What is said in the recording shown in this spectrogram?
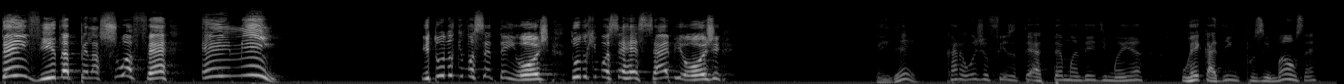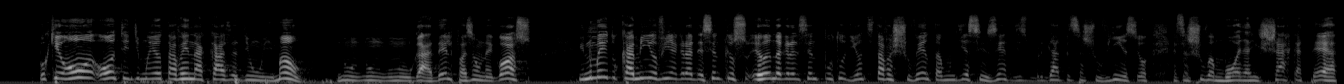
tem vida pela sua fé em mim. E tudo que você tem hoje, tudo que você recebe hoje, vem dele. Cara, hoje eu fiz até, até mandei de manhã um recadinho para os irmãos, né? Porque on, ontem de manhã eu estava indo na casa de um irmão, num, num, lugar dele, fazer um negócio, e no meio do caminho eu vim agradecendo, porque eu, ando agradecendo por tudo. E ontem estava chovendo, estava um dia cinzento, disse, obrigado por essa chuvinha, Senhor. Essa chuva molha, encharca a terra,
